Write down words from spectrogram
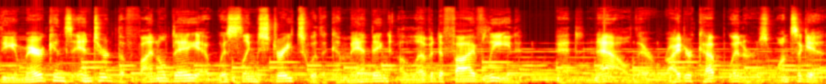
the Americans entered the final day at Whistling Straits with a commanding 11 5 lead, and now they're Ryder Cup winners once again.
